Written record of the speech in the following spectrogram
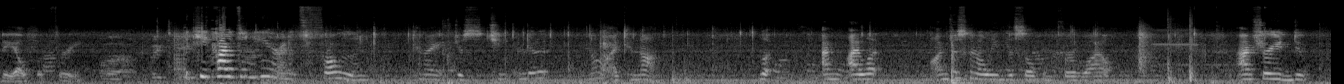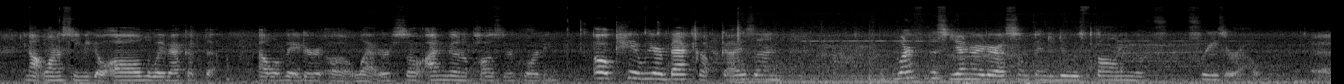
the, Alpha 3. The key card's in here, and it's frozen. Can I just cheat and get it? No, I cannot. Look, I'm, I let, I'm just gonna leave this open for a while. I'm sure you do not want to see me go all the way back up the elevator uh, ladder, so I'm gonna pause the recording. Okay, we are back up, guys, and what if this generator has something to do with thawing the freezer out?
